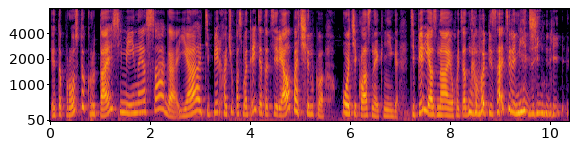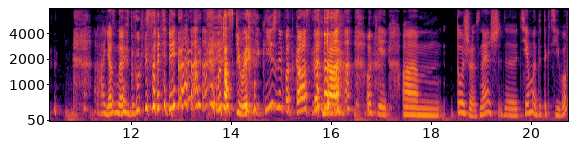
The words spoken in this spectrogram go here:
Это просто крутая семейная сага. Я теперь хочу посмотреть этот сериал Паченко. Очень классная книга. Теперь я знаю хоть одного писателя Ми Джин Ли. А, я знаю двух писателей. Вытаскивай. И Книжный подкаст, да? Да. Окей. Ам, тоже, знаешь, э, тема детективов,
